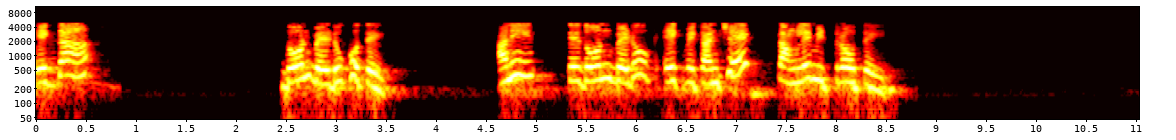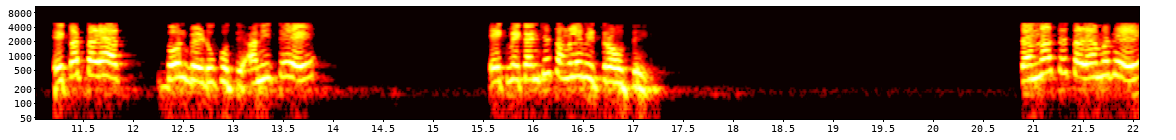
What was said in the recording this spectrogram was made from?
एकदा दोन बेडूक होते आणि ते दोन बेडूक एकमेकांचे चांगले मित्र होते. एका तळ्यात दोन बेडूक होते आणि ते एकमेकांचे चांगले मित्र होते. त्यांना त्या तळ्यामध्ये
